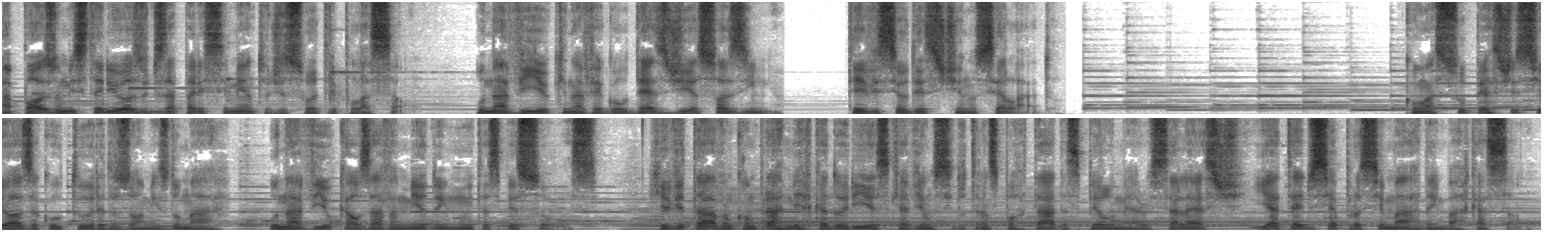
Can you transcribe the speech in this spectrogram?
Após o misterioso desaparecimento de sua tripulação. O navio, que navegou dez dias sozinho, teve seu destino selado. Com a supersticiosa cultura dos homens do mar, o navio causava medo em muitas pessoas, que evitavam comprar mercadorias que haviam sido transportadas pelo Mary Celeste e até de se aproximar da embarcação.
